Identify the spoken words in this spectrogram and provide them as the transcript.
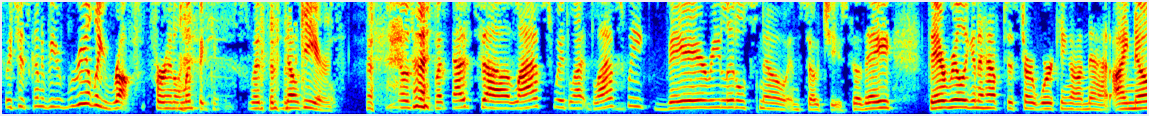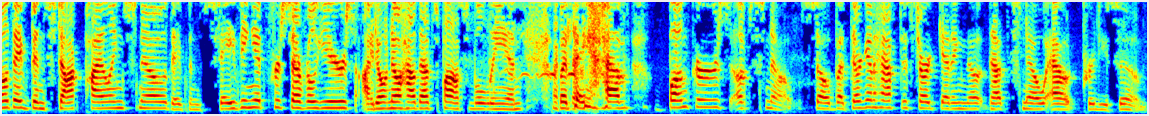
which is going to be really rough for an Olympic Games with The no skiers. snow. No snow, but that's uh, last week. Last week, very little snow in Sochi, so they they're really going to have to start working on that. I know they've been stockpiling snow; they've been saving it for several years. I don't know how that's possible, Lian, but they have bunkers of snow. So, but they're going to have to start getting the, that snow out pretty soon.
